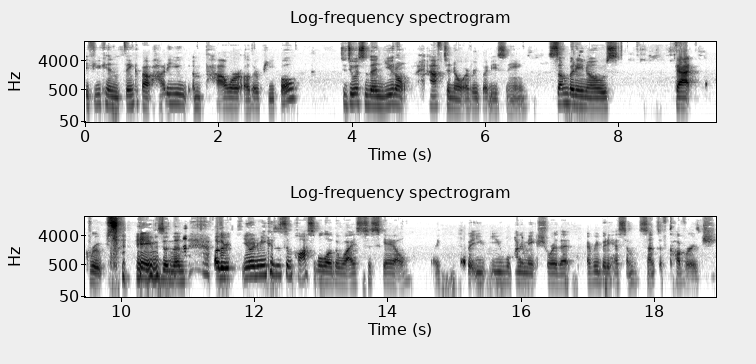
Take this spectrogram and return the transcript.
if you can think about how do you empower other people to do it so then you don't have to know everybody's name. Somebody knows that group's names and then other you know what i mean? Because it's impossible otherwise to scale. Like but you you want to make sure that everybody has some sense of coverage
